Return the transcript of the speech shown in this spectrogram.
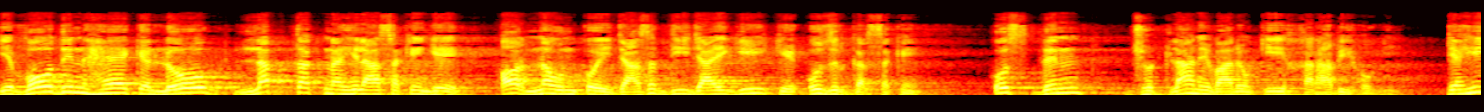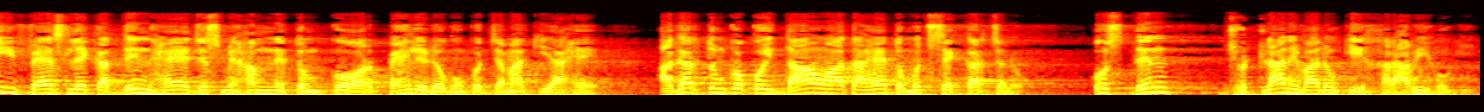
ये वो दिन है कि लोग लब तक न हिला सकेंगे और न उनको इजाज़त दी जाएगी कि उज्र कर सकें। उस दिन झुटलाने वालों की खराबी होगी। यही फैसले का दिन है जिसमें हमने तुमको और पहले लोगों को जमा किया है। अगर तुमको कोई दांव आता है तो मुझसे कर चलो। उस दिन झुटलाने वालों की खराबी होगी।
